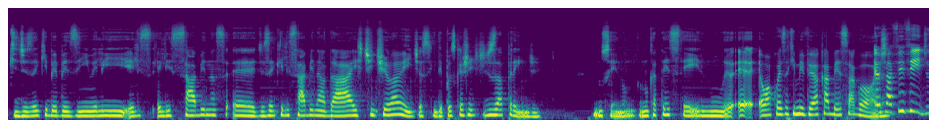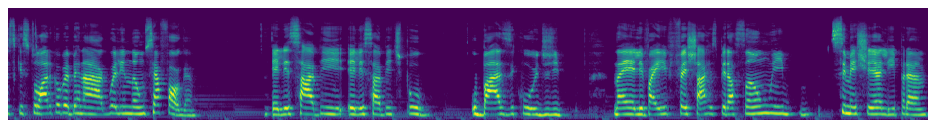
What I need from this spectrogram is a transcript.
que dizem que bebezinho, ele, ele, ele sabe, nas- é, dizem que ele sabe nadar instintivamente, assim, depois que a gente desaprende. Não sei, nu- nunca testei, não- é, é uma coisa que me veio à cabeça agora. Eu já vi vídeos que se tu larga o bebê na água, ele não se afoga. Ele sabe, ele sabe, tipo, o básico de. Né, ele vai fechar a respiração e se mexer ali pra,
